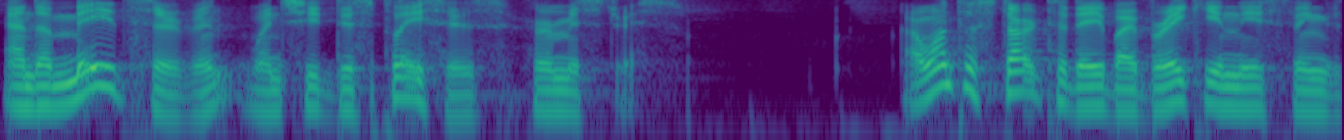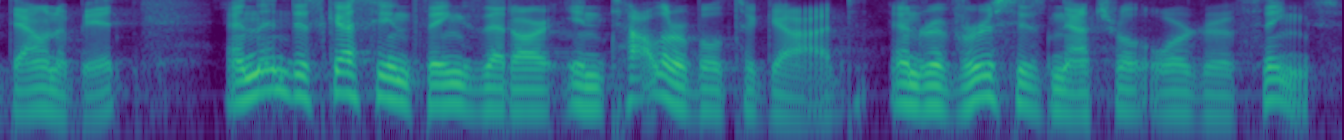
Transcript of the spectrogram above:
and a maidservant when she displaces her mistress. I want to start today by breaking these things down a bit and then discussing things that are intolerable to God and reverse his natural order of things.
